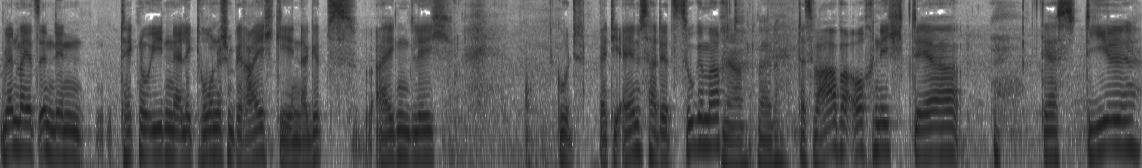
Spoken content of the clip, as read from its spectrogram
wenn wir jetzt in den technoiden elektronischen Bereich gehen, da gibt es eigentlich, gut, Betty Elms hat jetzt zugemacht. Ja, leider. Das war aber auch nicht der der Stil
